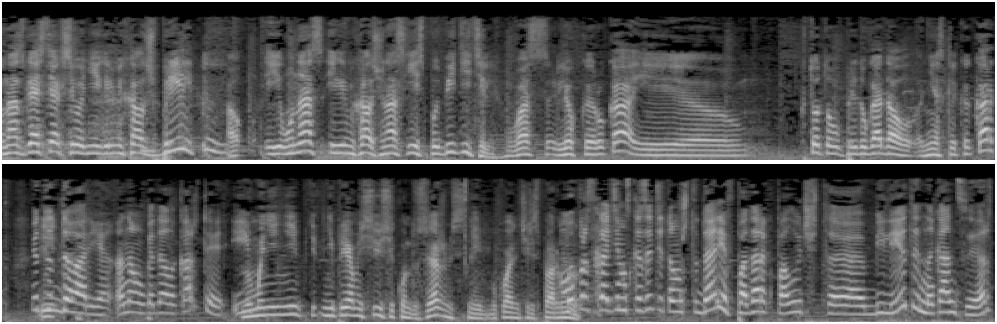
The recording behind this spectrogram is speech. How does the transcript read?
У нас в гостях сегодня Игорь Михайлович Бриль. а, И у нас, Игорь Михайлович, у нас есть победитель. У вас легкая рука, и э, кто-то предугадал несколько карт. Это и- Дарья. Она угадала карты. И Но мы не, не, не прямо сию секунду свяжемся с ней, буквально через пару мы минут. просто хотим сказать о том, что Дарья в подарок получит э, билеты на концерт,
